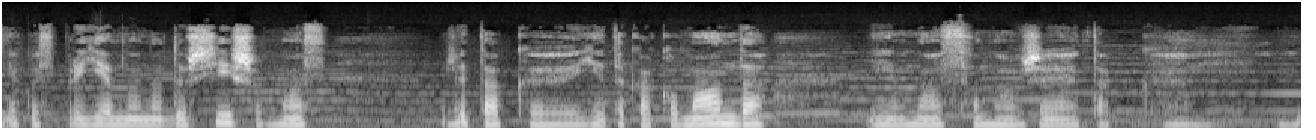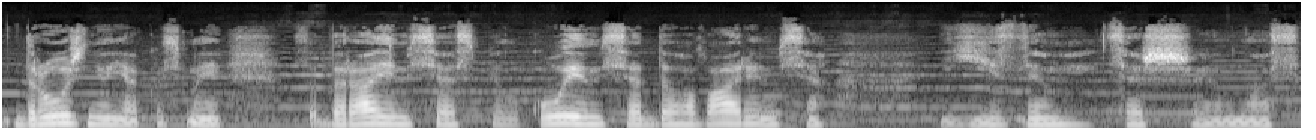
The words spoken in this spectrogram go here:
якось приємно на душі, що в нас вже так е, є така команда, і в нас вона вже так е, дружньо якось ми збираємося, спілкуємося, договарюємося, їздимо. Це ж у нас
